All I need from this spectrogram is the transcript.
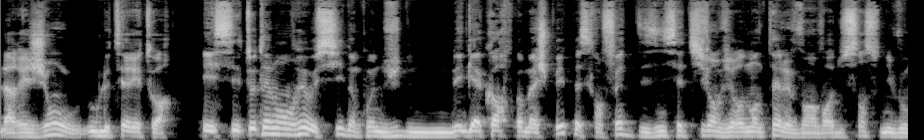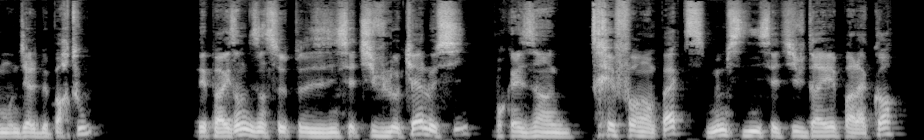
la région ou, le territoire. Et c'est totalement vrai aussi d'un point de vue d'une méga corp comme HP parce qu'en fait des initiatives environnementales vont avoir du sens au niveau mondial de partout. Mais par exemple des, initiatives locales aussi pour qu'elles aient un très fort impact, même si des initiatives drivées par la corp,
